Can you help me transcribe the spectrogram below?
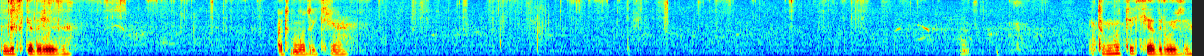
Таке, друзі. А тому таке. Тому таке, друзі.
